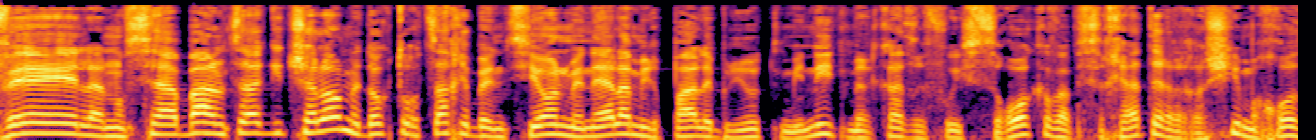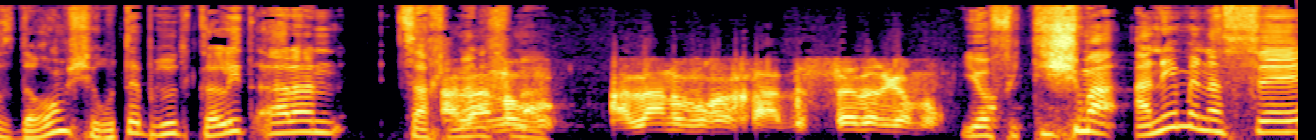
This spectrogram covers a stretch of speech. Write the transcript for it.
ולנושא הבא אני רוצה להגיד שלום לדוקטור צחי בן ציון, מנהל המרפאה לבריאות מינית, מרכז רפואי סורוקה והפסיכיאטר הראשי, מחוז דרום, שירותי בריאות כללית, אהלן, צחי, מה נשמע? אהלן וברכה, בסדר גמור. יופי, תשמע, אני מנסה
